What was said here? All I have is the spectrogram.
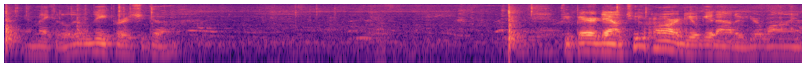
And make it a little deeper as you go. If you bear down too hard, you'll get out of your line.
